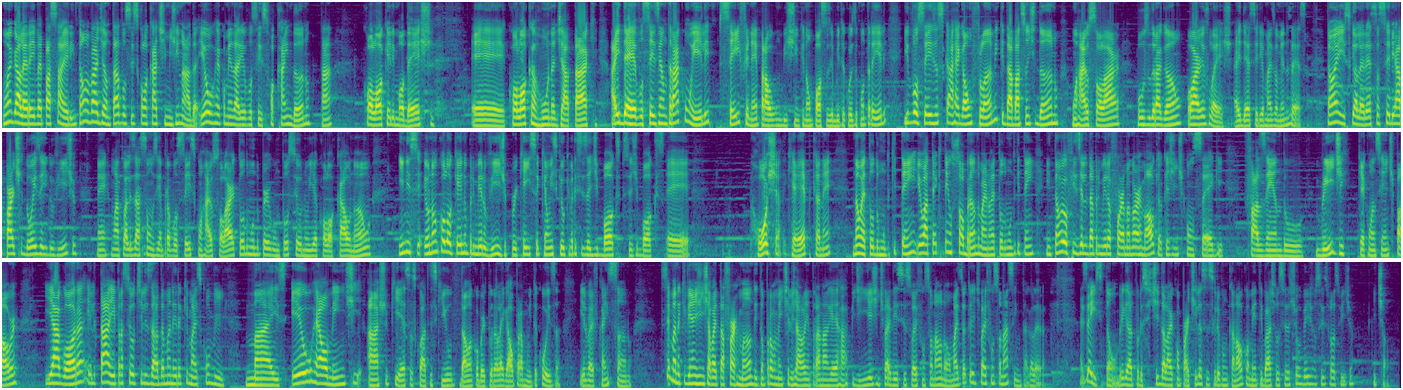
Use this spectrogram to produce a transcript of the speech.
uma galera aí vai passar ele. Então não vai adiantar vocês colocar time de nada. Eu recomendaria vocês focar em dano, tá? Coloque ele modeste. é, coloca runa de ataque. A ideia é vocês entrar com ele, safe, né, para algum bichinho que não possa fazer muita coisa contra ele, e vocês descarregar um flame que dá bastante dano, um raio solar, pulso do dragão ou Air Slash. A ideia seria mais ou menos essa. Então é isso, galera. Essa seria a parte 2 aí do vídeo, né? Uma atualizaçãozinha para vocês com raio solar. Todo mundo perguntou se eu não ia colocar ou não. Inici... Eu não coloquei no primeiro vídeo porque isso aqui é um skill que precisa de box, precisa de box é... roxa, que é épica, né? Não é todo mundo que tem. Eu até que tenho sobrando, mas não é todo mundo que tem. Então eu fiz ele da primeira forma normal, que é o que a gente consegue fazendo bridge, que é com Ancient Power. E agora ele tá aí para ser utilizado da maneira que mais convir. Mas eu realmente acho que essas quatro skills dão uma cobertura legal para muita coisa. E ele vai ficar insano. Semana que vem a gente já vai estar tá farmando, então provavelmente ele já vai entrar na guerra rapidinho e a gente vai ver se isso vai funcionar ou não. Mas eu acredito que vai funcionar sim, tá, galera? Mas é isso, então. Obrigado por assistir, dá like, compartilha, se inscreva no canal, comenta embaixo se você achou. Vejo vocês no próximo vídeo e tchau.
